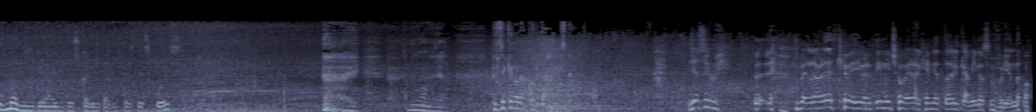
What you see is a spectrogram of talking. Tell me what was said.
Una migra y dos calentaditas después. No, Lalo. Pensé que no la contábamos, cabrón. Ya sé, güey. Pero la verdad es que me divertí mucho ver al genio todo el camino sufriendo.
